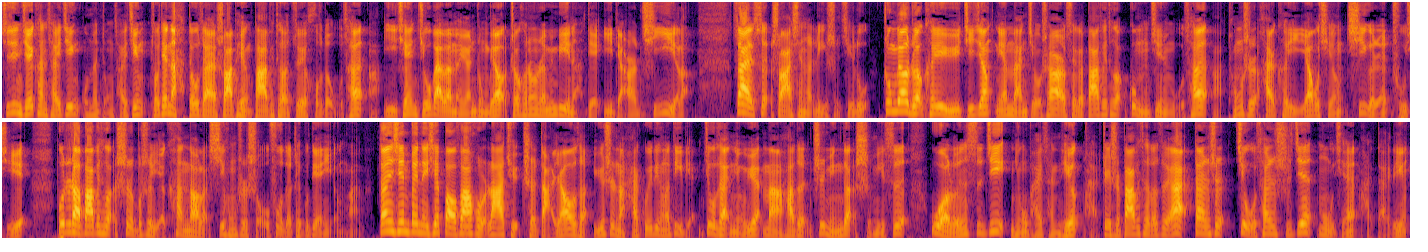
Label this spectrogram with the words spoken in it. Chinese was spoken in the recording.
齐俊杰看财经，我们懂财经。昨天呢，都在刷屏巴菲特最后的午餐啊，一千九百万美元中标，折合成人民币呢，得一点七亿了。再次刷新了历史记录，中标者可以与即将年满九十二岁的巴菲特共进午餐啊，同时还可以邀请七个人出席。不知道巴菲特是不是也看到了《西红柿首富》的这部电影啊？担心被那些暴发户拉去吃大腰子，于是呢，还规定了地点，就在纽约曼哈顿知名的史密斯沃伦斯基牛排餐厅。哎，这是巴菲特的最爱，但是就餐时间目前还待定。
